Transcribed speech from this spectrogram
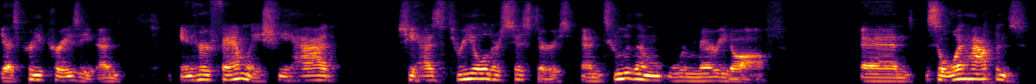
Yeah, it's pretty crazy. And in her family, she had she has three older sisters, and two of them were married off. And so what happens?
